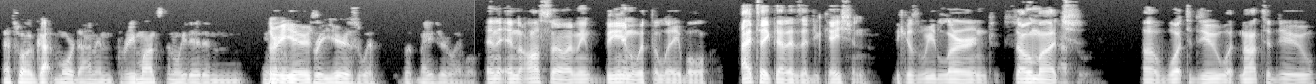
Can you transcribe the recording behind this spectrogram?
that's why we've gotten more done in three months than we did in Three know, years. Three years with the major label. And and also, I mean, being with the label, I take that as education because we learned so much of what to do, what not to do,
